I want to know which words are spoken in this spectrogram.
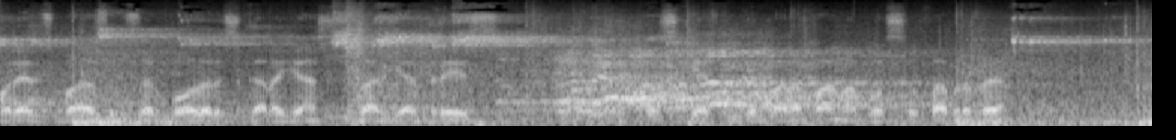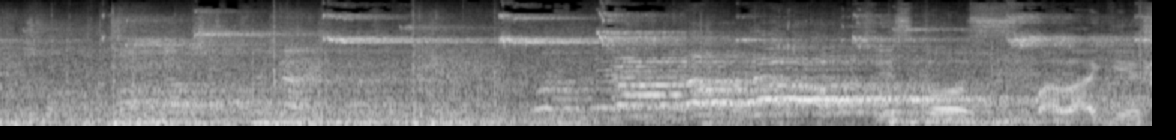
Ωραία κυκλοφορία της μπάλας του Σερμπόλερς, Καραγιάννης του για 3. Το σκέφτηκε παραπάνω από όσο θα έπρεπε. Σίσκος, Παλάκης.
